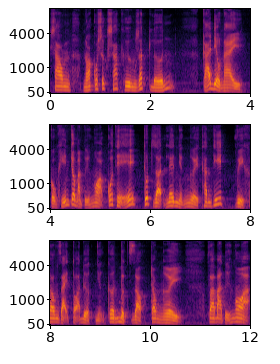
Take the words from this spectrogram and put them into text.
song nó có sức sát thương rất lớn. Cái điều này cũng khiến cho bạn tử ngọ có thể trút giận lên những người thân thiết vì không giải tỏa được những cơn bực dọc trong người. Và bà tử ngọ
